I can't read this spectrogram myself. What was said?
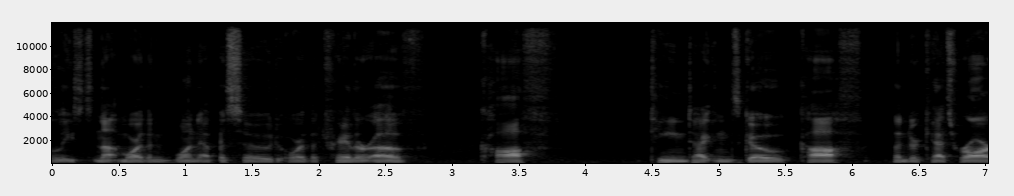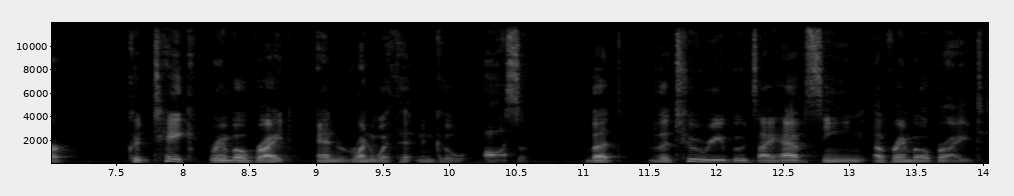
at least not more than one episode or the trailer of, cough, Teen Titans Go, cough, Thundercats Roar, could take Rainbow Brite and run with it and go awesome. But the two reboots I have seen of Rainbow Brite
